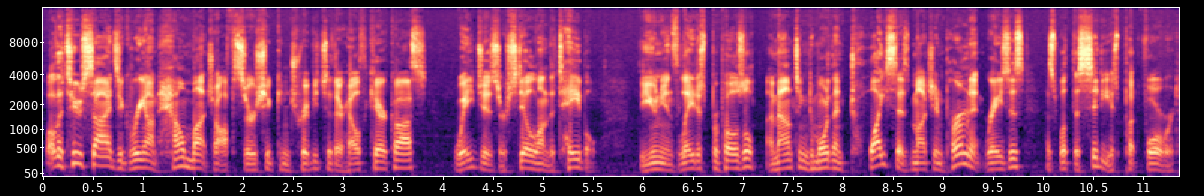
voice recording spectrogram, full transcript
While the two sides agree on how much officers should contribute to their health care costs, wages are still on the table. The union's latest proposal amounting to more than twice as much in permanent raises as what the city has put forward.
